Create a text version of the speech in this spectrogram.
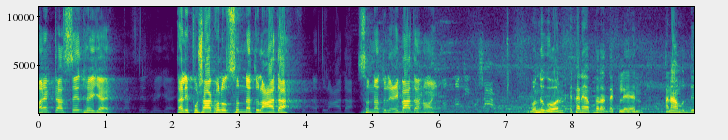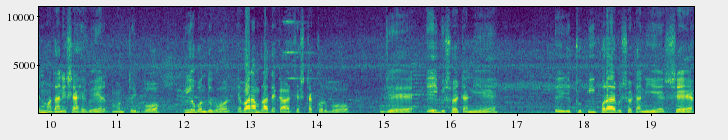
অনেকটা চেঞ্জ হয়ে যায়। তাহলে পোশাক হলো সুন্নাতুল আদা। সুন্নাতুল ইবাদা নয়। বন্ধুগণ, এখানে আপনারা দেখলেন আনামুদ্দিন মাদানী সাহেবের মন্তব্য। প্রিয় বন্ধুগণ, এবার আমরা দেখার চেষ্টা করব যে এই বিষয়টা নিয়ে, এই যে টুপি পরার বিষয়টা নিয়ে শেখ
